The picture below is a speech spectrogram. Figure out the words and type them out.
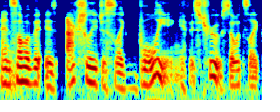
And some of it is actually just like bullying, if it's true. So it's like,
